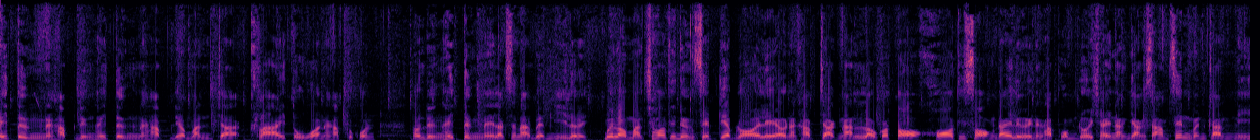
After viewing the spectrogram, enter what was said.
ให้ตึงนะครับ ดึงให้ตึงนะครับ เดี๋ยวมันจะคลายตัวนะครับ ทุกคนต้องดึงให้ตึงในลักษณะแบบนี้เลย เมื่อเรามัดช่อที่ 1 เสร็จเรียบร้อยแล้วนะครับ จากนั้นเราก็ต่อข้อที่ 2 ได้เลยนะครับ ผมโดยใช้หนังยาง 3 เส้นเหมือนกันนี่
